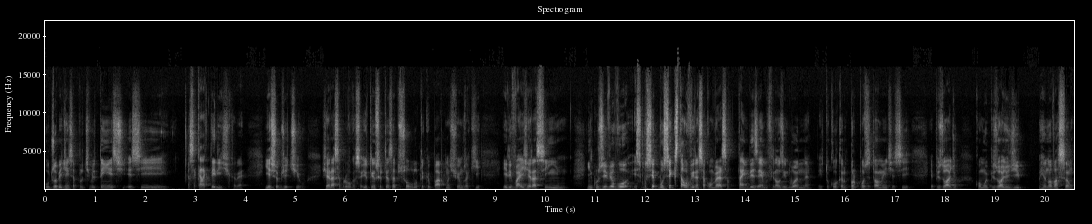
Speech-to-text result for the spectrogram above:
o desobediência produtiva ele tem esse, esse, essa característica, né? E esse objetivo, gerar essa provocação. E eu tenho certeza absoluta que o papo que nós tivemos aqui, ele vai gerar assim. Inclusive, eu vou. Você, você que está ouvindo essa conversa, está em dezembro, finalzinho do ano, né? Estou colocando propositalmente esse episódio como um episódio de renovação.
